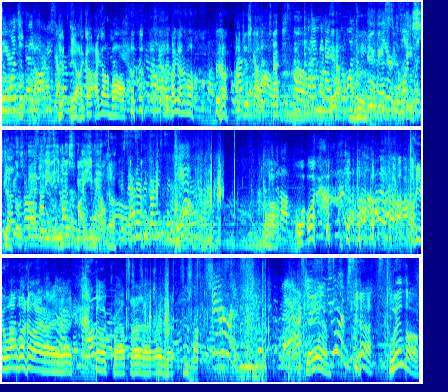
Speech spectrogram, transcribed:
Mary said Artie Yeah, yeah, I got, I got them all. I got them all. Yeah. I just got a text. But I mean, I, Yeah. the one He- here, the one he's- with He the feels girls bad that on he, the he missed my email. Yeah. is that everybody's picture? Yeah. What? what? oh, you want one? All right, all right, all right. Oh, crap. All right, wait a minute. Sharon! Damn. Yeah. Window.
